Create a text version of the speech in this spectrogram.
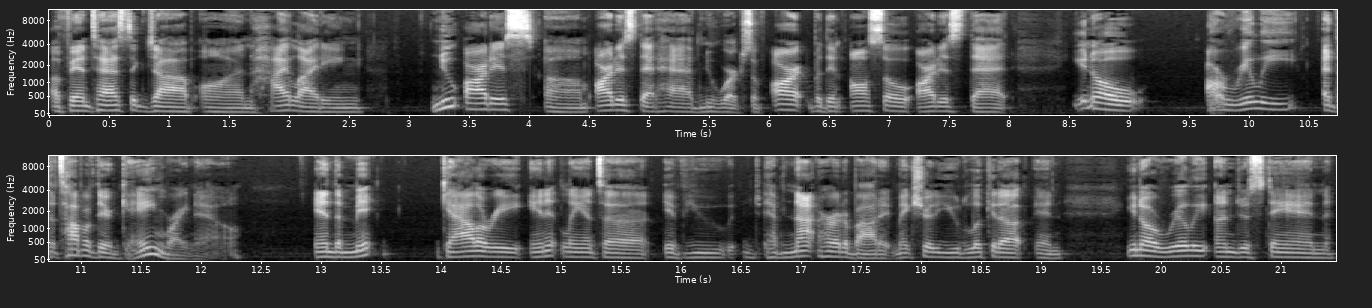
A fantastic job on highlighting new artists, um, artists that have new works of art, but then also artists that, you know, are really at the top of their game right now. And the Mint Gallery in Atlanta, if you have not heard about it, make sure that you look it up and, you know, really understand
